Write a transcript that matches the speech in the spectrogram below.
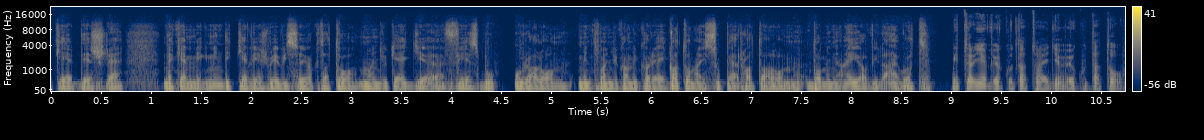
kérdésre. Nekem még mindig kevésbé visszajogtató mondjuk egy Facebook uralom, mint mondjuk amikor egy katonai szuperhatalom dominálja a világot. Mitől jövőkutató egy jövőkutató?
